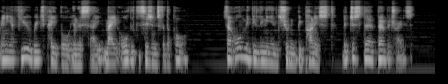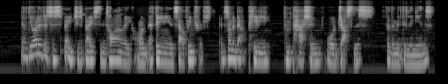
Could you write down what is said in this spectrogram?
meaning a few rich people in the state made all the decisions for the poor. So all Mytileneans shouldn't be punished, but just the perpetrators. Now, Diodotus' speech is based entirely on Athenian self interest. It's not about pity compassion or justice for the Mytileneans.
